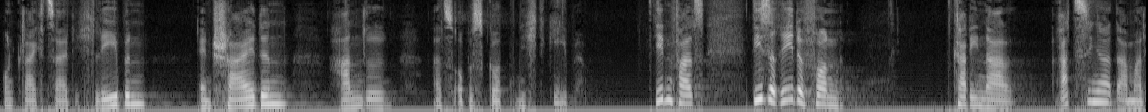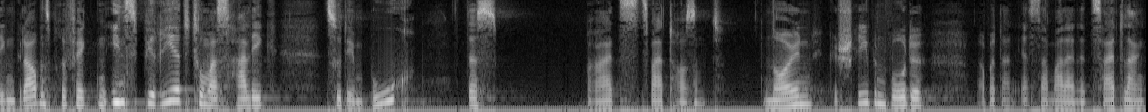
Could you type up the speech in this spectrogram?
und gleichzeitig leben, entscheiden, handeln, als ob es Gott nicht gäbe. Jedenfalls diese Rede von Kardinal Ratzinger, damaligen Glaubenspräfekten, inspiriert Thomas Hallig zu dem Buch, das bereits 2009 geschrieben wurde aber dann erst einmal eine Zeit lang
